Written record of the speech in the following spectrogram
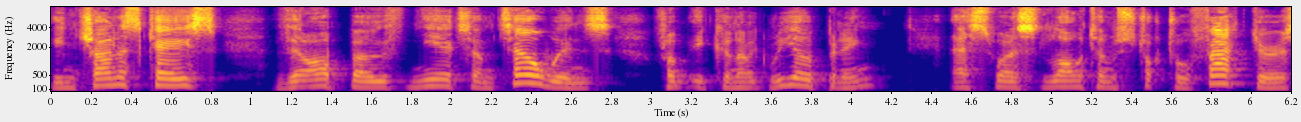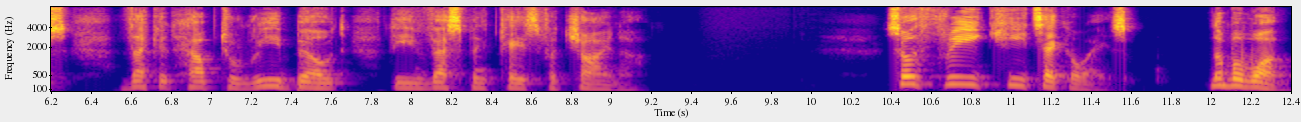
In China's case, there are both near-term tailwinds from economic reopening as well as long-term structural factors that could help to rebuild the investment case for China. So three key takeaways. Number one,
